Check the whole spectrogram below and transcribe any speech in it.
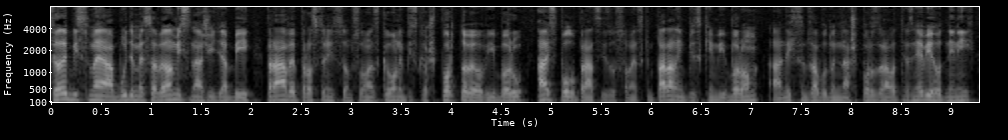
Chceli by sme a budeme sa veľmi snažiť, aby práve prostredníctvom Slovenského olympijského športového výboru aj v spolupráci so Slovenským paralympijským výborom a nechcem zabudnúť na šport zdravotne znevýhodnených,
